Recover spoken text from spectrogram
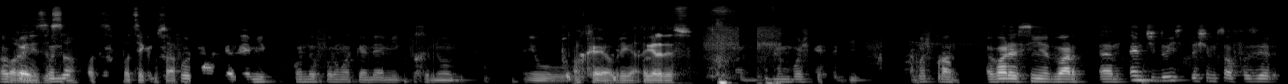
Ok, organização. Pode, pode ser que Quando, começar. for um académico, quando eu for um académico de renome, eu Ok, obrigado, agradeço. não me vou esquecer de ti. Mas pronto, agora sim, Eduardo. hum, antes disso, deixa-me só fazer.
